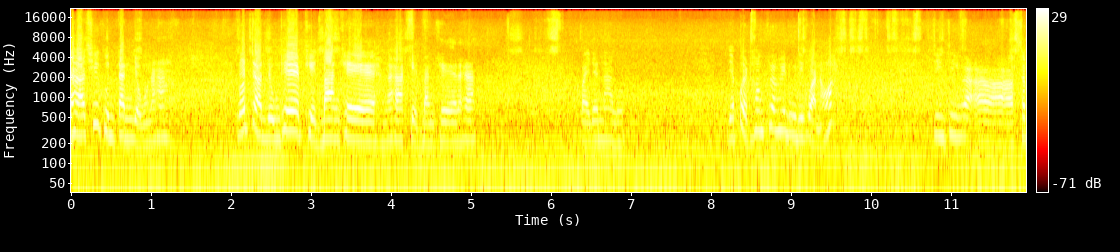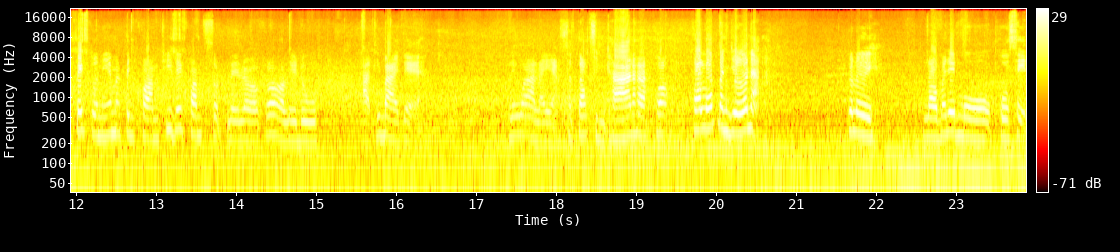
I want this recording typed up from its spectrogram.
นะคะ ชื่อคุณตันหยงนะคะ รถจอดกรุงเทพเขตบางแคนะคะ เขตบางแคนะคะ ไปด้านหน้ารถเดี๋ยวเปิดห้องเครื่องให้ดูดีกว่าเนาะจริงๆอะอ่าสเปคตัวนี้มันเป็นความที่ได้ความสดเลยเราก็เลยดูอธิบายแต่ เรียกว่าอะไรอะสต็อกสินค้านะคะ เพราะเพราะรถมันเยอะน่ะ ก็เลยเราไม่ได้โมโปรเซส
